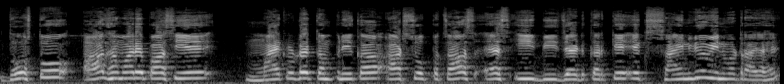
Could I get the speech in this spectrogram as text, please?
दोस्तों, आज हमारे पास ये माइक्रोटेक कंपनी का 850 एस ई बी जेड करके एक साइन वेव इन्वर्टर आया है।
